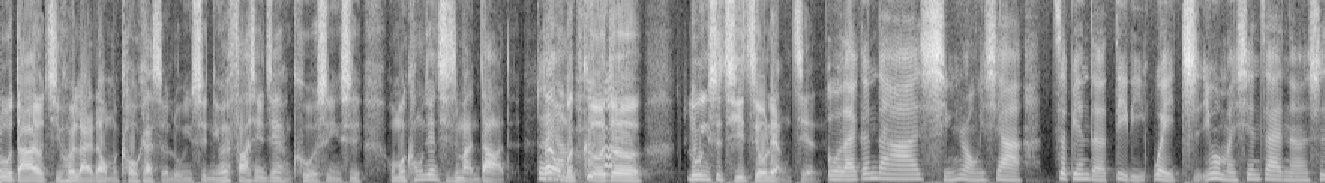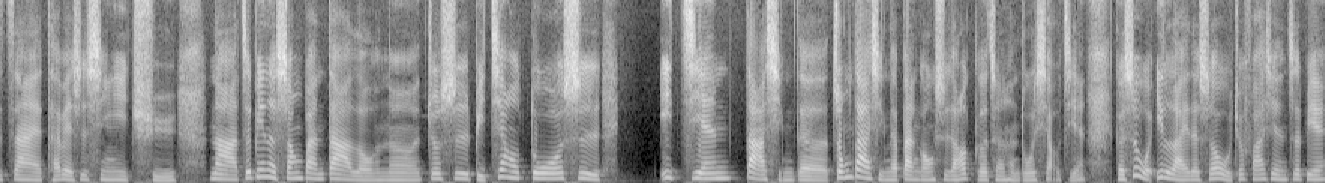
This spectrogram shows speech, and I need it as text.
如果大家有机会来到我们 CoCast 的录音室，你会发现一件很酷的事情是，我们空间其实蛮大的，啊、但我们隔的。录音室其实只有两间。我来跟大家形容一下这边的地理位置，因为我们现在呢是在台北市信义区，那这边的商办大楼呢，就是比较多是一间大型的、中大型的办公室，然后隔成很多小间。可是我一来的时候，我就发现这边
